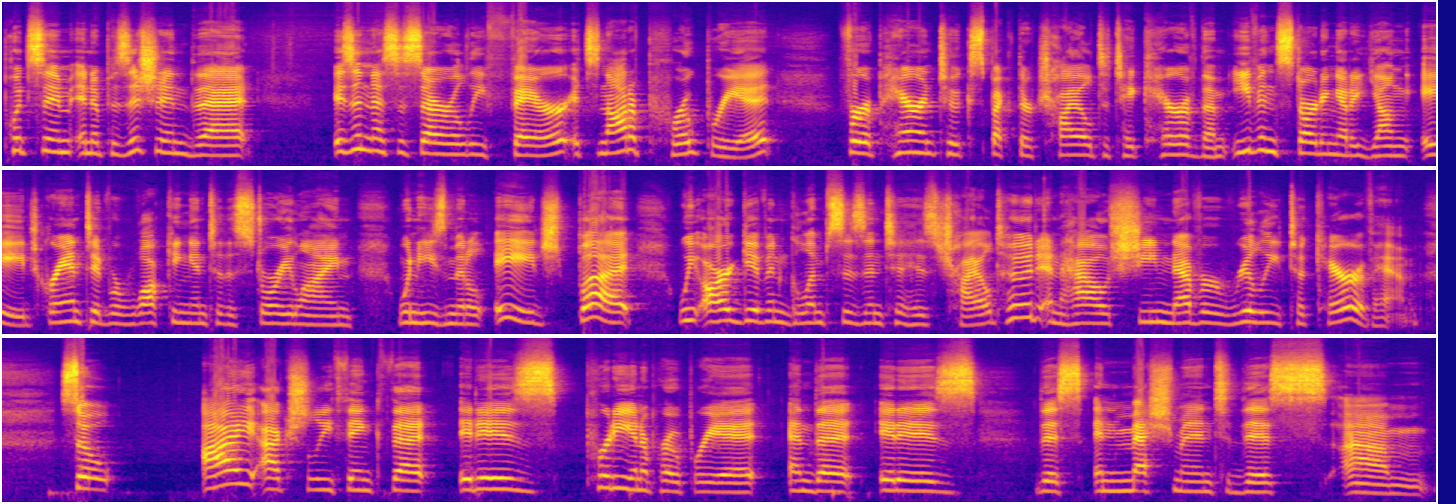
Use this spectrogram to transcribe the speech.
puts him in a position that isn't necessarily fair. It's not appropriate for a parent to expect their child to take care of them, even starting at a young age. Granted, we're walking into the storyline when he's middle aged, but we are given glimpses into his childhood and how she never really took care of him. So I actually think that it is pretty inappropriate and that it is this enmeshment, this um,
